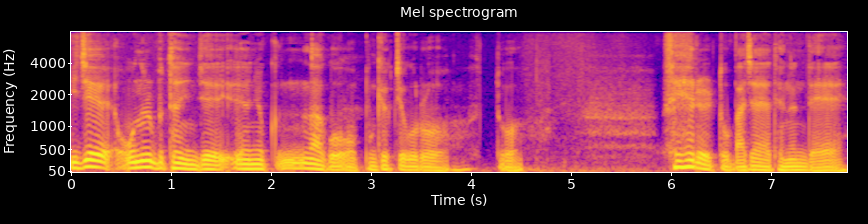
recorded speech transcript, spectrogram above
이제 오늘부터 이제 연휴 끝나고 본격적으로 또 새해를 또 맞아야 되는데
